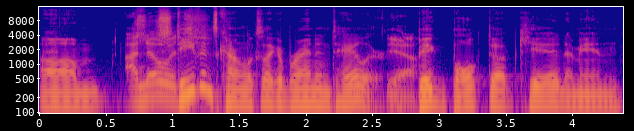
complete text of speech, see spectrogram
Um, I know Stevens kind of looks like a Brandon Taylor. Yeah. big bulked up kid. I mean,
